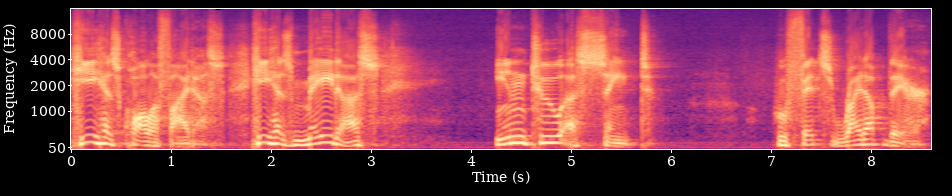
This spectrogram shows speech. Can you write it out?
He has qualified us. He has made us into a saint who fits right up there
